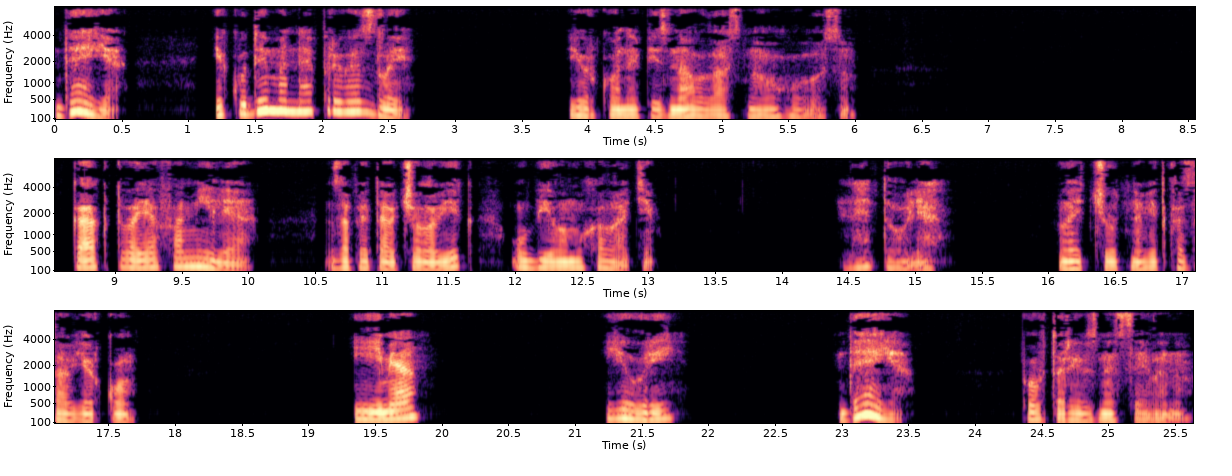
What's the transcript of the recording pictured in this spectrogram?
Де я і куди мене привезли? Юрко не пізнав власного голосу. Как твоя фамілія? запитав чоловік у білому халаті. Недоля ледь чутно відказав Юрко. Ім'я? Юрій. Де я? повторив знесилено.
